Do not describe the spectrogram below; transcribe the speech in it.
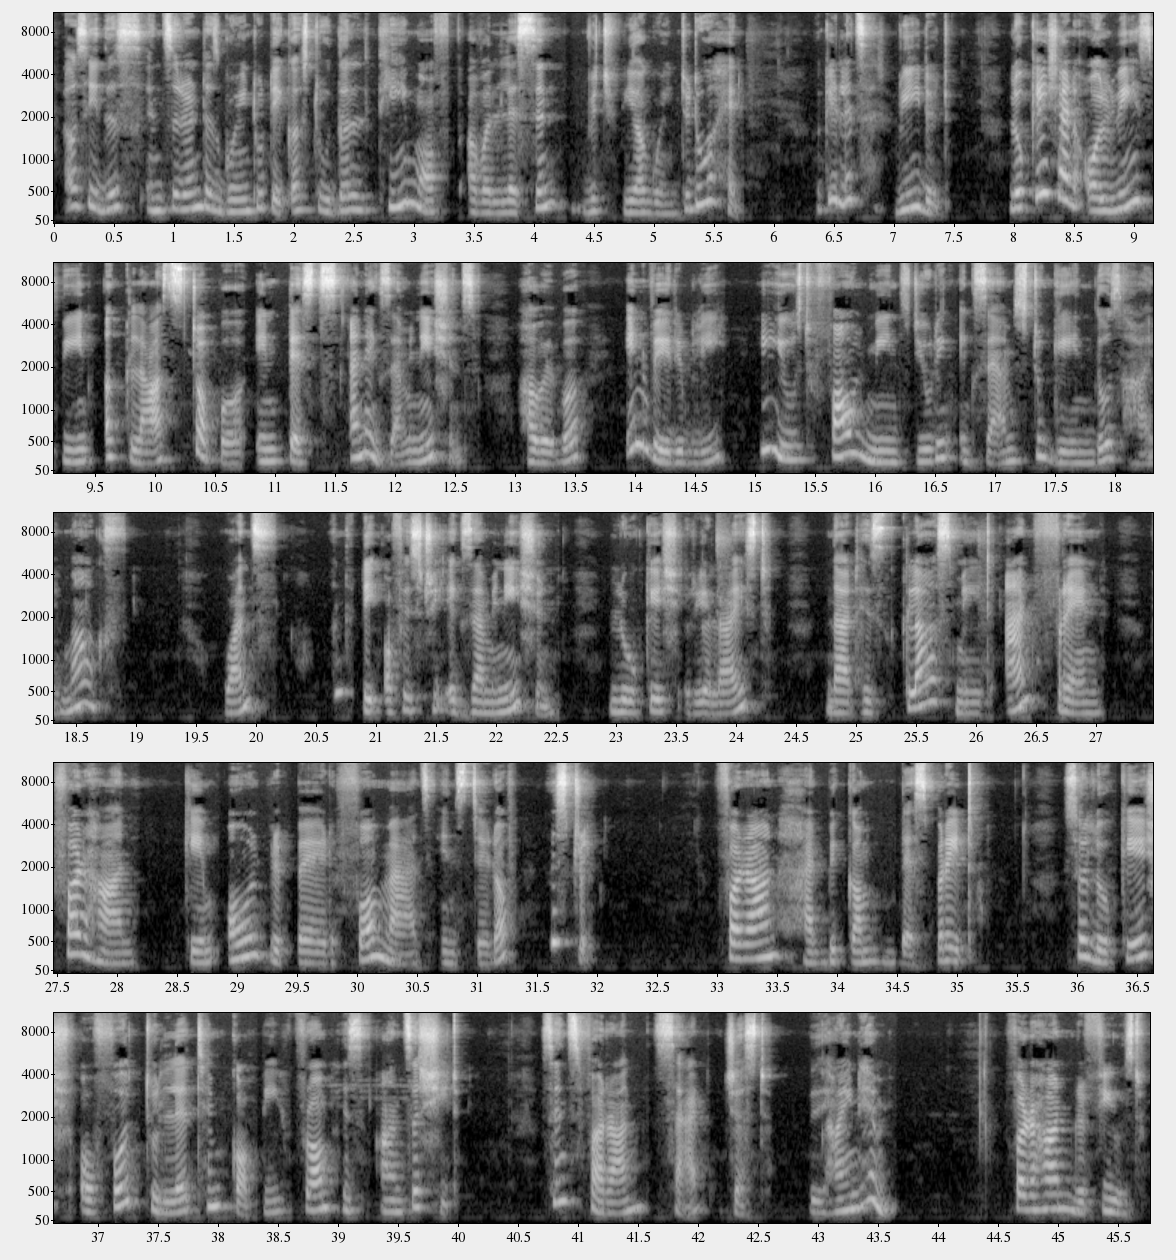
Now see this incident is going to take us to the theme of our lesson which we are going to do ahead. Okay, let's read it. Lokesh had always been a class topper in tests and examinations. However, invariably, he used foul means during exams to gain those high marks. Once, day of history examination, Lokesh realized that his classmate and friend Farhan came all prepared for maths instead of history. Farhan had become desperate. So Lokesh offered to let him copy from his answer sheet since Farhan sat just behind him. Farhan refused.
